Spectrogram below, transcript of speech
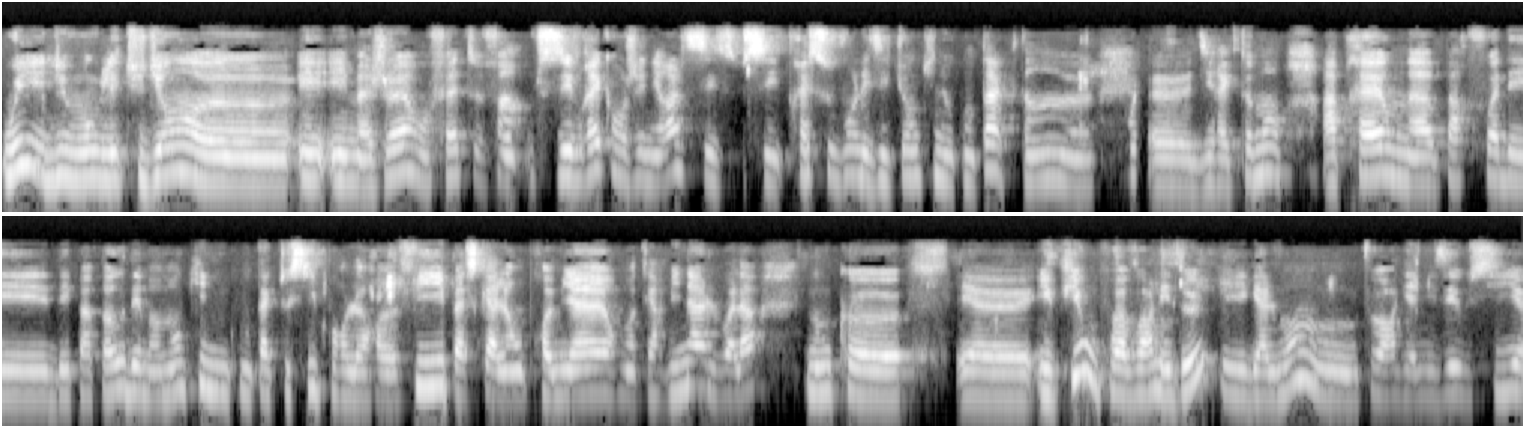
Oui, du moment l'étudiant euh, est, est majeur, en fait. Enfin, c'est vrai qu'en général, c'est très souvent les étudiants qui nous contactent hein, euh, euh, directement. Après, on a parfois des, des papas ou des mamans qui nous contactent aussi pour leur euh, fille parce qu'elle est en première ou en terminale, voilà. Donc, euh, et, euh, et puis on peut avoir les deux. Et également, on peut organiser aussi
